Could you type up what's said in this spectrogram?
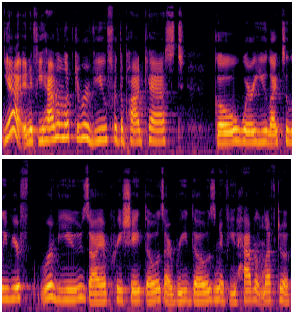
yeah, and if you haven't left a review for the podcast, go where you like to leave your reviews. I appreciate those, I read those. And if you haven't left a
